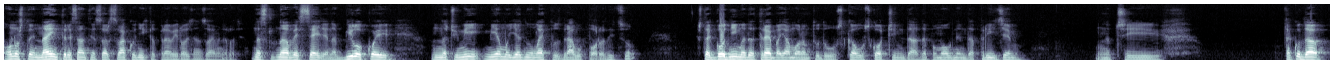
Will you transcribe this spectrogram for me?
ono što je najinteresantnija stvar, svako od njih kad pravi rođendan zove me na rođendan. Na, na veselje, na bilo koji... Znači, mi, mi imamo jednu lepu, zdravu porodicu. Šta god njima da treba, ja moram tu da uska, uskočim, da, da pomognem, da priđem. Znači... Tako da,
